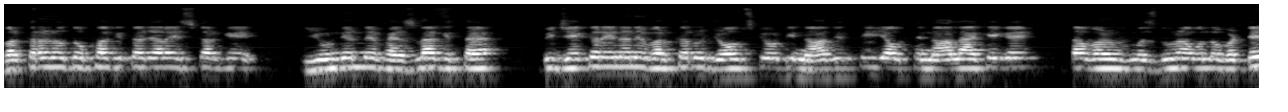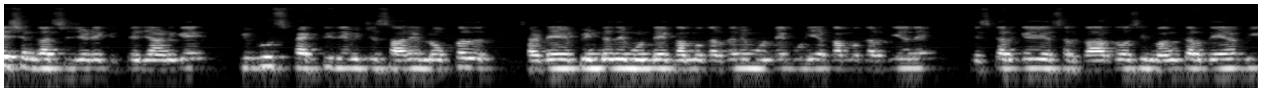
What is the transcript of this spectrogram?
ਵਰਕਰਾਂ ਨਾਲ ਧੋਖਾ ਕੀਤਾ ਜਾ ਰਿਹਾ। ਇਸ ਕਰਕੇ ਯੂਨੀਅਨ ਨੇ ਫੈਸਲਾ ਕੀਤਾ ਹੈ ਵੀ ਜੇਕਰ ਇਹਨਾਂ ਨੇ ਵਰਕਰ ਨੂੰ ਜੌਬ ਸਿਕਿਉਰਿਟੀ ਨਾ ਦਿੱਤੀ ਜਾਂ ਉੱਥੇ ਨਾ ਲੈ ਕੇ ਗਏ ਤਾਂ ਵਰ- ਮਜ਼ਦੂਰਾਂ ਵੱਲੋਂ ਵੱਡੇ ਸੰਘਰਸ਼ ਜਿਹੜੇ ਕੀਤੇ ਜਾਣਗੇ, ਕਿਉਂਕਿ ਉਸ ਫੈਕਟਰੀ ਦੇ ਵਿੱਚ ਸਾਰੇ ਲੋਕਲ ਸਾਡੇ ਪਿੰਡ ਦੇ ਮੁੰਡੇ ਕੰਮ ਕਰਦੇ ਨੇ, ਮੁੰਡੇ ਕੁੜੀਆਂ ਕੰਮ ਕਰਦੀਆਂ ਨੇ। ਇਸ ਕਰਕੇ ਸਰਕਾਰ ਤੋਂ ਅਸੀਂ ਮੰਗ ਕਰਦੇ ਹਾਂ ਵੀ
